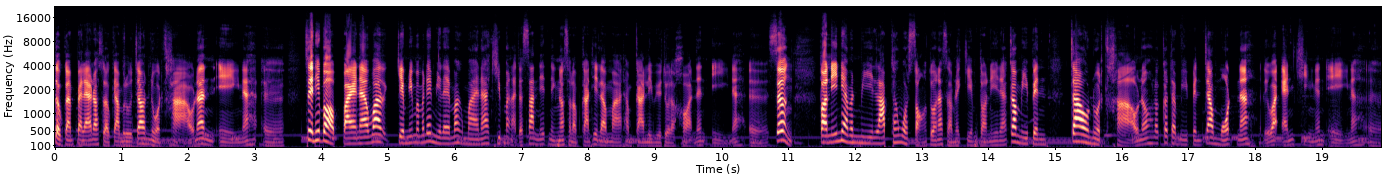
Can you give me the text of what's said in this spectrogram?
จบกันไปแล้วเนาะสำหรับการไปดูเจ้าหนวดขาวนั่นเองนะ เออซึ่งที่บอกไปนะว่าเกมนี้มันไม่ได้มีอะไรมากมายนะ คลิปมันอาจจะสั้นนิดนึงเนาะสำหรับการที่เรามาทำการรีวิวตัวละครนั่นเองนะ เออ ซึ่งตอนนี้เนี่ยมันมีลับทั้งหมด 2 ตัวนะสำหรับในเกมตอนนี้นะ ก็มีเป็นเจ้าหนวดขาวเนาะ แล้วก็จะมีเป็นเจ้ามดนะ หรือว่าแอนคิงนั่นเองนะ เออ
